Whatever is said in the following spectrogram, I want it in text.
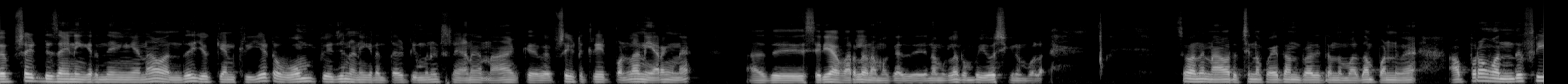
வெப்சைட் டிசைனிங் இருந்தீங்கன்னா வந்து you can create a home பேஜ்னு நினைக்கிறேன். தேர்ட்டி மினிட்ஸில் ஏன்னா நான் வெப்சைட்டு க்ரியேட் பண்ணலான்னு இறங்கினேன் அது சரியாக வரல நமக்கு. அது நமக்குலாம் ரொம்ப யோசிக்கணும் போல். ஸோ வந்து நான் ஒரு சின்ன பைத்தான் ப்ராஜெக்ட் அந்த மாதிரி தான் பண்ணுவேன். அப்புறம் வந்து ஃப்ரீ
